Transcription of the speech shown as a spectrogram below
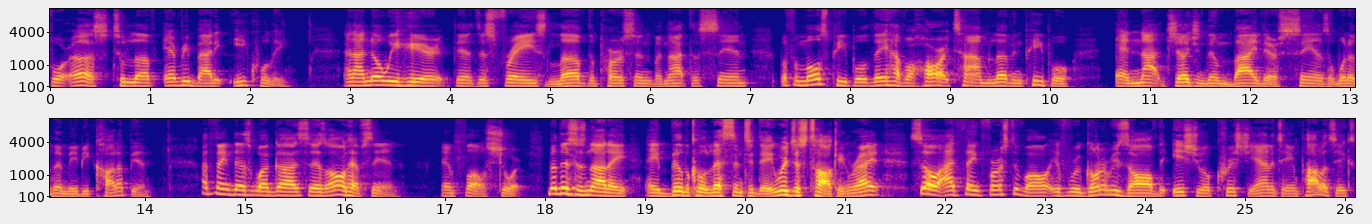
for us to love everybody equally. And I know we hear this phrase, love the person but not the sin. But for most people, they have a hard time loving people and not judging them by their sins or whatever they may be caught up in. I think that's why God says all have sinned and fall short. But this is not a, a biblical lesson today. We're just talking, right? So I think, first of all, if we're going to resolve the issue of Christianity and politics,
